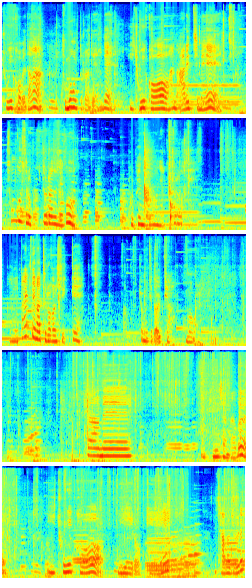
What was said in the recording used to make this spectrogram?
종이컵에다가 응. 구멍을 뚫어야 되는데 이 종이컵 한 아래쯤에 송곳으로 꾹 뚫어도 되고 볼펜으로 그냥 이렇게 뚫어도 돼. 여기 빨대가 들어갈 수 있게 좀 이렇게 넓혀 구멍을. 그 다음에 이 비닐 장갑을 이 종이컵 위에 이렇게 잡아줄래?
